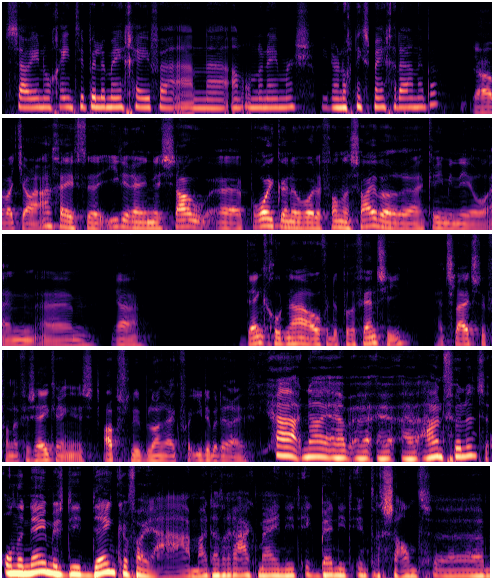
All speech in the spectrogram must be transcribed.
Zou je nog één tip willen meegeven aan, uh, aan ondernemers die er nog niks mee gedaan hebben? Ja, wat je al aangeeft, iedereen zou prooi kunnen worden van een cybercrimineel. en um, ja, denk goed na over de preventie. Het sluitstuk van een verzekering is absoluut belangrijk voor ieder bedrijf. Ja, nou ja, uh, aanvullend. Ondernemers die denken van ja, maar dat raakt mij niet. Ik ben niet interessant. Ehm,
